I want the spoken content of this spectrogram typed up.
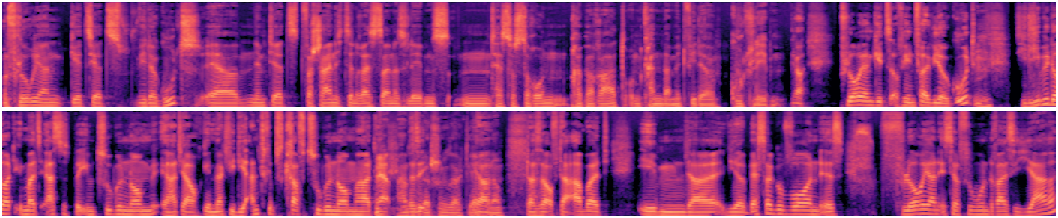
Und Florian geht's jetzt wieder gut. Er nimmt jetzt wahrscheinlich den Rest seines Lebens ein Testosteronpräparat und kann damit wieder gut leben. Ja, Florian geht's auf jeden Fall wieder gut. Mhm. Die Libido hat eben als erstes bei ihm zugenommen. Er hat ja auch gemerkt, wie die Antriebskraft zugenommen hat. Ja, haben Sie gerade schon gesagt. Ja, ja, genau. Dass er auf der Arbeit eben da wieder besser geworden ist. Florian ist ja 35 Jahre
